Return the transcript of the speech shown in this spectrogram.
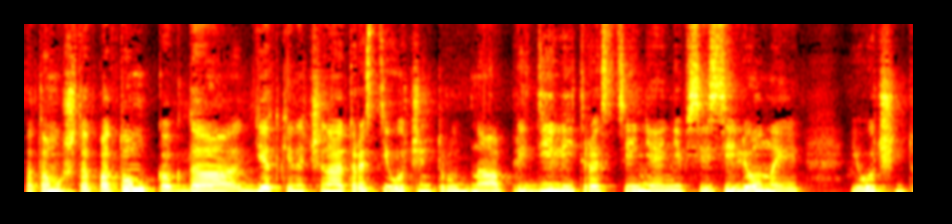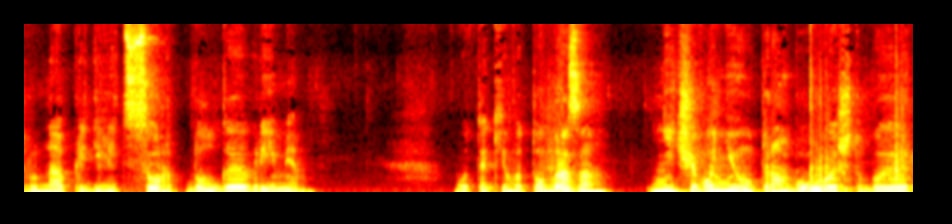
потому что потом, когда детки начинают расти, очень трудно определить растения. Они все зеленые, и очень трудно определить сорт долгое время. Вот таким вот образом, ничего не утрамбовывая, чтобы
